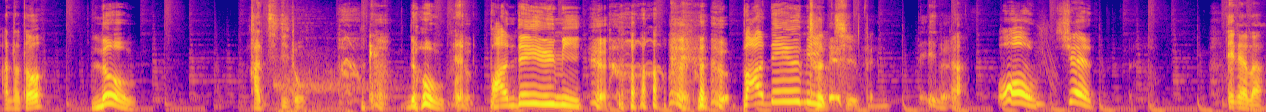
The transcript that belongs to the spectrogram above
하나 더 No, 하지로 no 반대의 의미. 반대의 의미. 때린다 오, 쉣. 때려라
